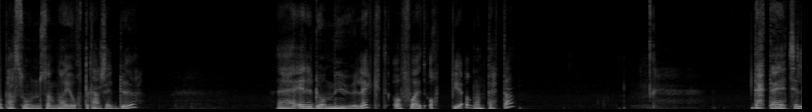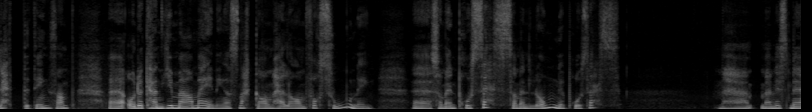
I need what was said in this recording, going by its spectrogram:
Og personen som har gjort det, kanskje er død? Eh, er det da mulig å få et oppgjør rundt dette? Dette er ikke lette ting, sant, eh, og det kan gi mer mening å snakke om heller om forsoning, eh, som en prosess, som en lang prosess. Men hvis vi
